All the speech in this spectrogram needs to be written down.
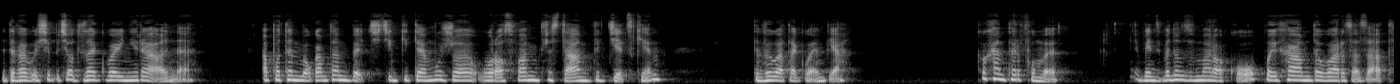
Wydawały się być odległe i nierealne – a potem mogłam tam być, dzięki temu, że urosłam i przestałam być dzieckiem. To była ta głębia. Kocham perfumy, więc będąc w Maroku, pojechałam do Ouarzazate.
